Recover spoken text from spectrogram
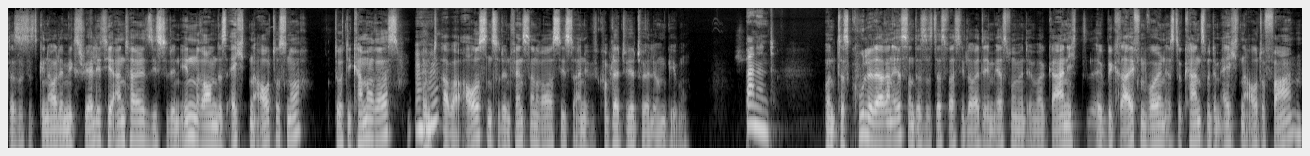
das ist jetzt genau der Mixed-Reality-Anteil, siehst du den Innenraum des echten Autos noch durch die Kameras mhm. und aber außen zu den Fenstern raus siehst du eine komplett virtuelle Umgebung. Spannend. Und das Coole daran ist, und das ist das, was die Leute im ersten Moment immer gar nicht äh, begreifen wollen, ist, du kannst mit dem echten Auto fahren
